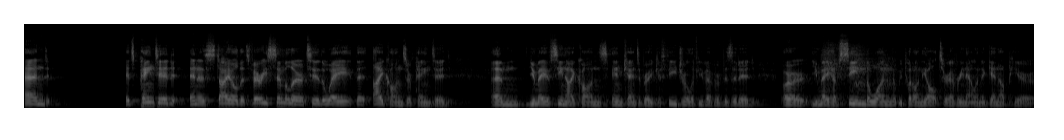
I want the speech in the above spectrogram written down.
and it's painted in a style that's very similar to the way that icons are painted. Um, you may have seen icons in Canterbury Cathedral if you've ever visited, or you may have seen the one that we put on the altar every now and again up here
